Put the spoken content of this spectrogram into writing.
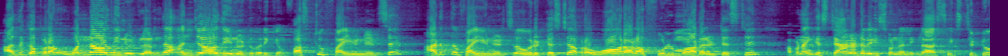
அதுக்கப்புறம் ஒன்னாவது யூனிட்ல இருந்து அஞ்சாவது யூனிட் வரைக்கும். ஃபர்ஸ்ட் ஃபைவ் யூனிட்ஸ் அடுத்த ஃபைவ் யூனிட்ஸ்ல ஒரு டெஸ்ட் அப்புறம் ஓவராலா ஃபுல் மாடல் டெஸ்ட் அப்போ நான் இங்கே ஸ்டாண்டர்ட் வைஸ் சொன்னேன் இல்லைங்களா? சிக்ஸ்த் டு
